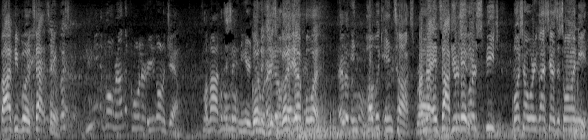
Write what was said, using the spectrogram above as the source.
five people attacked Hey, him. listen, you need to go around the corner or you're going to jail. I'm not sitting here Go to dealing with jail. this, Go to jail for what? Hey, look, in on, public intox, bro. I'm not intoxicated. Your intoxicated. slur speech. Watch out, wear your glasses. That's all I need.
